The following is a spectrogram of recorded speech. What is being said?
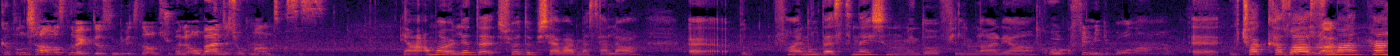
kapının çalmasını bekliyorsun gibi cidden oturup. Hani o bence çok mantıksız. Ya ama öyle de şöyle de bir şey var mesela. Ee, bu Final Destination mıydı o filmler ya? Korku filmi gibi olan mı? Ee, uçak kazasından. Heh,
